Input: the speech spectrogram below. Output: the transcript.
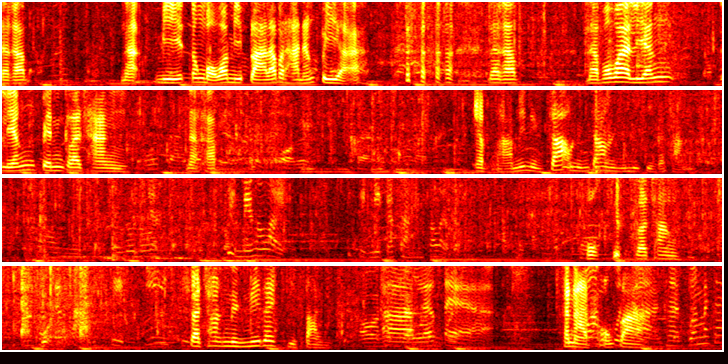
นะครับนะมีต้องบอกว่ามีปลารับประทานทั้งปีอะ นะครับ นะเพราะว่าเลี้ยงเลี้ยงเป็นกระชังนะครับแอบถามนิดหนึ่งเจ้าหนึ่งเจ้าหนึ่งมีกี่กระชังพี่ติ๊กมีเท่าไหร่พี่ติ๊กมีกระชังเท่าไหร่แบบ60กระชังก็สามสิบยี่สิบกระชังหนึ่งนี่ได้กี่ตันอ่าแล้วแต่ขนาดของปลาใช่ว่าไม่ใช่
